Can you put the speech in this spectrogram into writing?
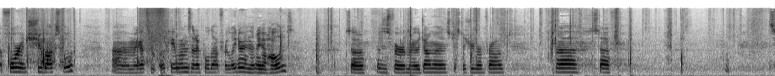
a four inch shoebox full. Um, I got some okay ones that I pulled out for later, and then I got hollows. So this is for my pajamas, just a Treeborn Frog, uh, stuff. It's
